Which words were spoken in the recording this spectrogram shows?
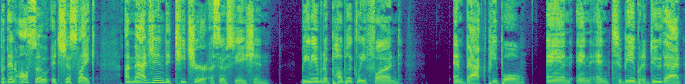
but then also it's just like imagine the teacher association being able to publicly fund and back people and and and to be able to do that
